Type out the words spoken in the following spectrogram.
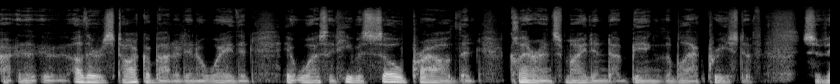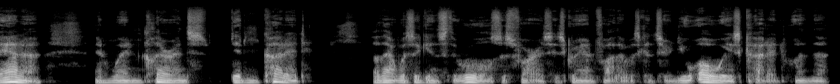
I, others talk about it in a way that it was that he was so proud that Clarence might end up being the black priest of Savannah. And when Clarence didn't cut it, that was against the rules as far as his grandfather was concerned. You always cut it when the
